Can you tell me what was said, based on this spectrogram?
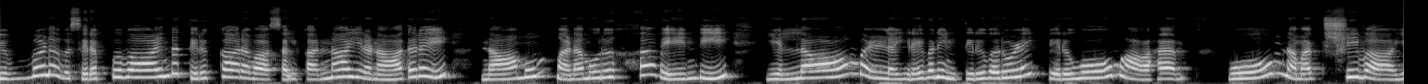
இவ்வளவு சிறப்பு வாய்ந்த திருக்காரவாசல் கண்ணாயிரநாதரை நாமும் மனமுருக வேண்டி எல்லாம் வல்ல இறைவனின் திருவருளை பெறுவோமாக. ஓம் நமக் சிவாய.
